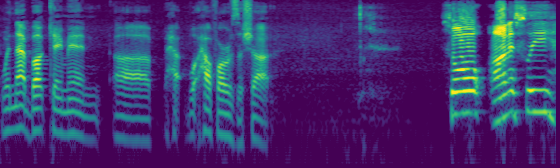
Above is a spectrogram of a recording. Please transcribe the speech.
when that buck came in, uh, how, how far was the shot? So honestly,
